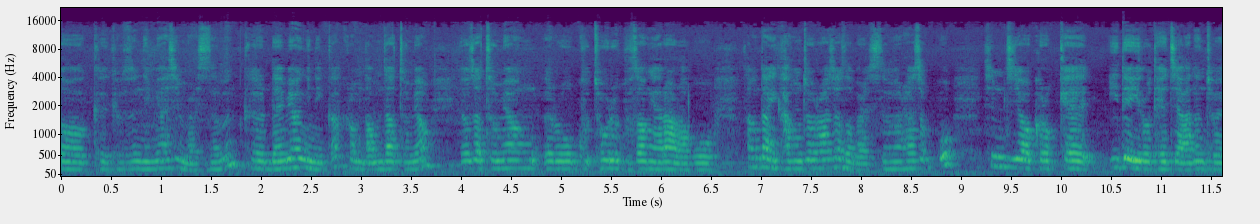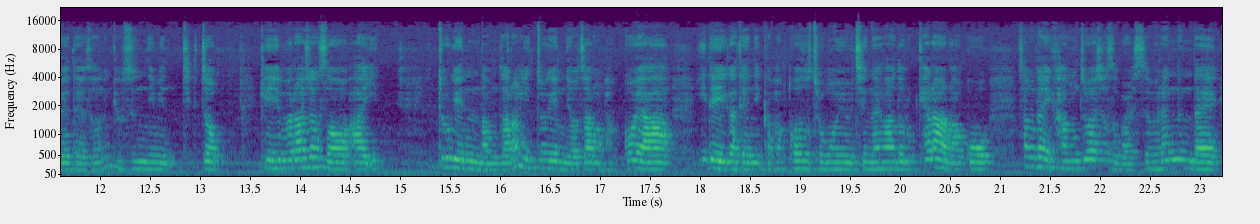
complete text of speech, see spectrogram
어, 그 교수님이 하신 말씀은 그 네 명이니까 그럼 남자 두 명, 여자 두 명으로 구- 조를 구성해라라고 상당히 강조를 하셔서 말씀을 하셨고 심지어 그렇게 2대 2로 되지 않은 조에 대해서는 교수님이 직접 개입을 하셔서 아 이, 이쪽에 있는 남자랑 이쪽에 있는 여자랑 바꿔야 2대 2가 되니까 바꿔서 조모임을 진행하도록 해라라고 상당히 강조하셔서 말씀을 했는데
